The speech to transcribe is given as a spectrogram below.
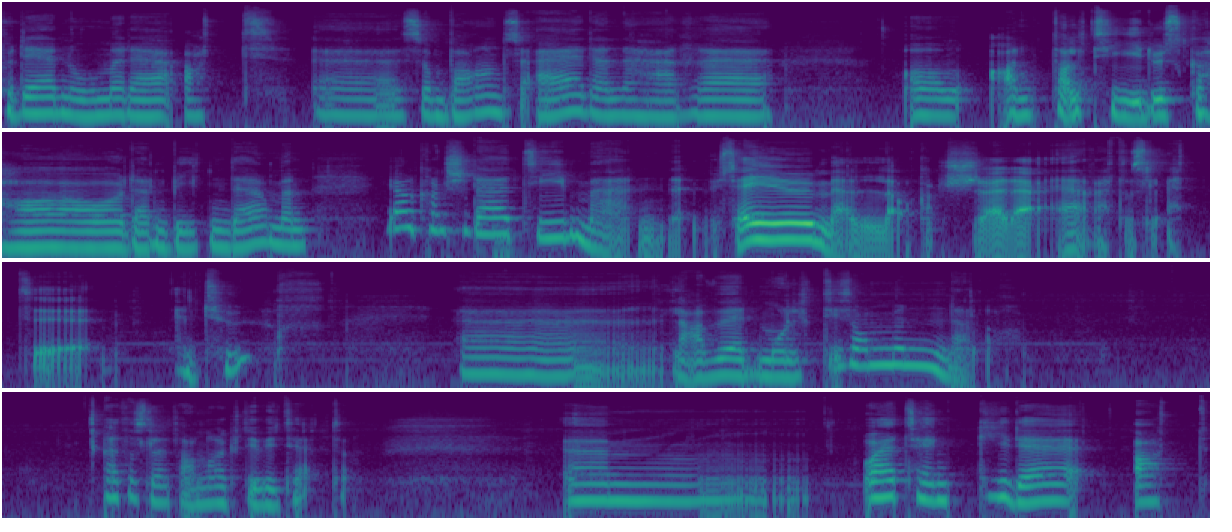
For det er noe med det at eh, som barn så er denne her eh, og antall tid du skal ha, og den biten der. Men ja, kanskje det er tid med en museum, eller kanskje det er rett og slett eh, en tur. Eh, lage et måltid sammen, eller rett og slett andre aktiviteter. Um, og jeg tenker det at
